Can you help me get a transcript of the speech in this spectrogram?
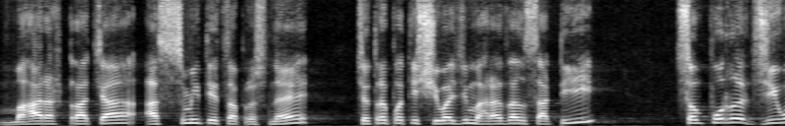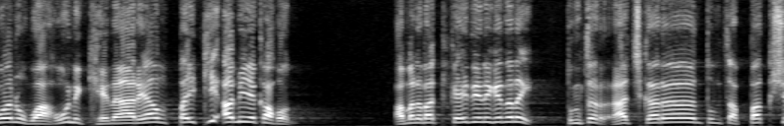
महाराष्ट्राच्या अस्मितेचा प्रश्न आहे. छत्रपती शिवाजी महाराजांसाठी संपूर्ण जीवन वाहून घेणाऱ्यांपैकी आम्ही एक आहोत. आम्हाला बाकी काही देणं घेणं नाही. तुमचं राजकारण तुमचा पक्ष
